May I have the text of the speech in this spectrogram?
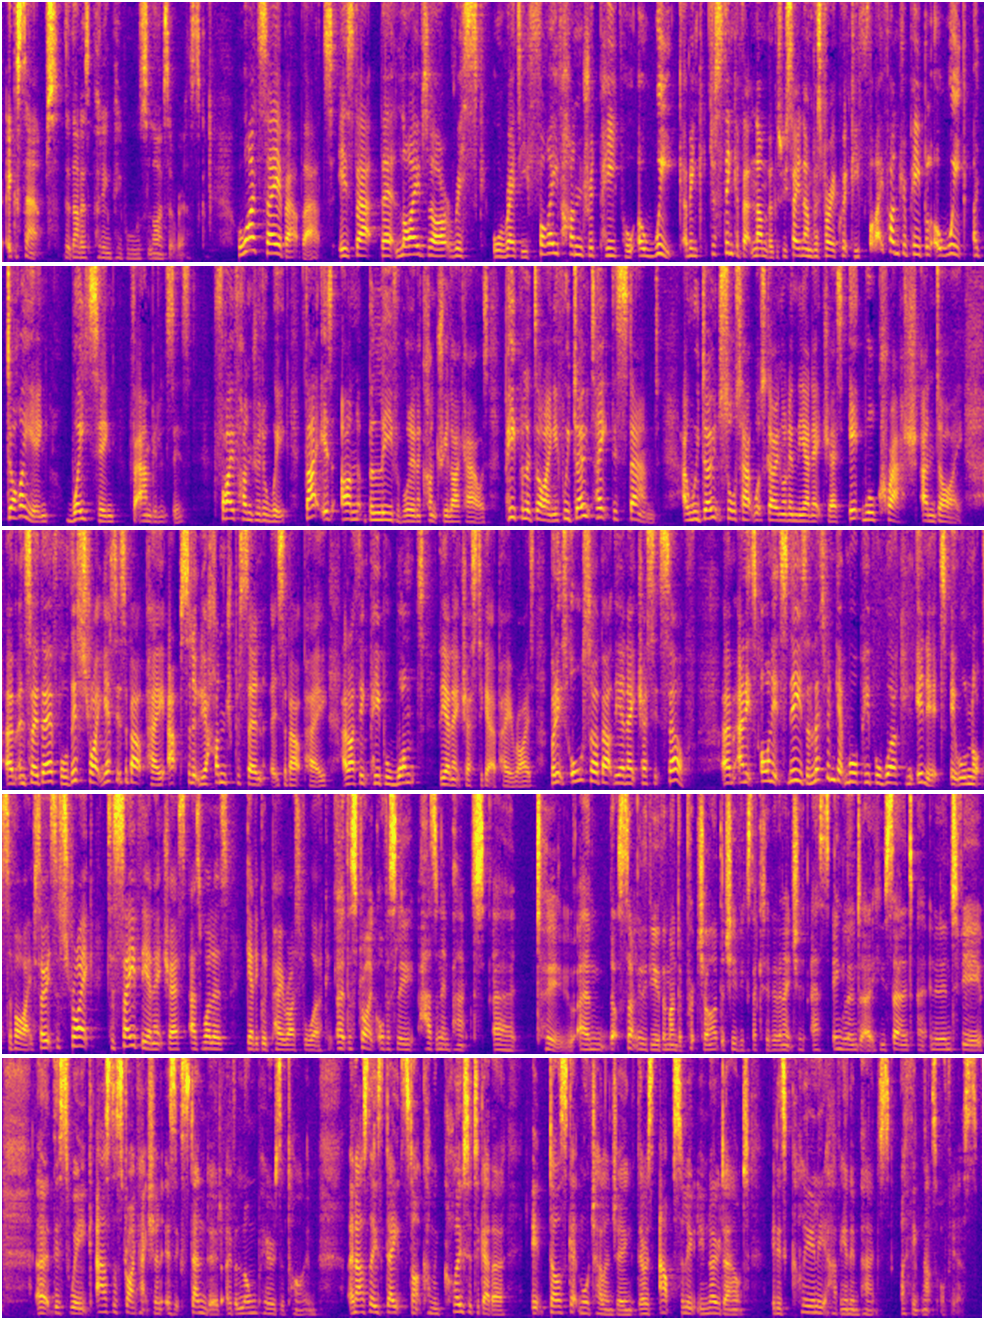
accept that that is putting people's lives at risk? Well, what I'd say about that is that their lives are at risk already. 500 people a week. I mean, just think of that number because we say numbers very quickly. 500 people a week are dying waiting for ambulances. 500 a week. That is unbelievable in a country like ours. People are dying. If we don't take this stand and we don't sort out what's going on in the NHS, it will crash and die. Um, and so, therefore, this strike, yes, it's about pay, absolutely 100% it's about pay. And I think people want the NHS to get a pay rise, but it's also about the NHS itself. Um, and it's on its knees. Unless we can get more people working in it, it will not survive. So it's a strike to save the NHS as well as get a good pay rise for workers. Uh, the strike obviously has an impact. Uh, too. Um, that's certainly the view of Amanda Pritchard, the chief executive of NHS England, uh, who said uh, in an interview uh, this week, as the strike action is extended over long periods of time, and as those dates start coming closer together, it does get more challenging. There is absolutely no doubt it is clearly having an impact. I think that's obvious.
